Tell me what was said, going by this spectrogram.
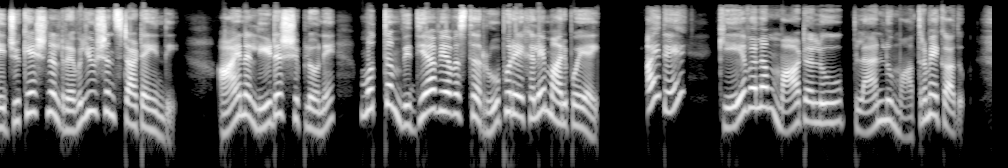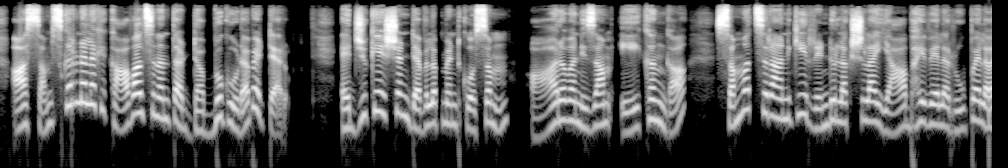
ఎడ్యుకేషనల్ రెవల్యూషన్ స్టార్ట్ అయింది. ఆయన లీడర్షిప్లోనే మొత్తం విద్యావ్యవస్థ రూపురేఖలే మారిపోయాయి. అయితే కేవలం మాటలు ప్లాన్లు మాత్రమే కాదు ఆ సంస్కరణలకి కావాల్సినంత డబ్బు కూడా పెట్టారు. ఎడ్యుకేషన్ డెవలప్మెంట్ కోసం ఆరవ నిజాం ఏకంగా సంవత్సరానికి రెండు లక్షల యాభై వేల రూపాయల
